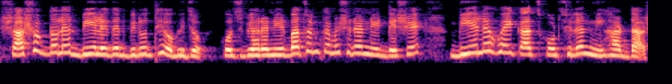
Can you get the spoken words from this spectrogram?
শাসক দলের বিএলএদের বিরুদ্ধে অভিযোগ। কোচবিহারের নির্বাচন কমিশনের নির্দেশে বিএলএ হয়ে কাজ করছিলেন নিহার দাস।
